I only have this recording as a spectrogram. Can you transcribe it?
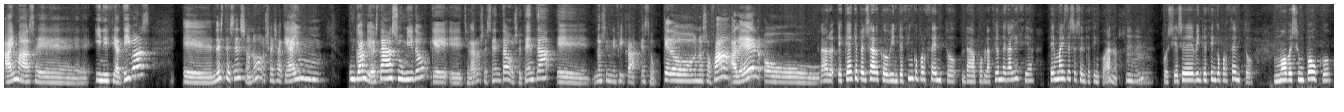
hai máis eh, iniciativas eh, neste senso, ¿no? O sea, xa que hai un, un cambio, está asumido que eh, chegar aos 60 ou 70 eh, non significa eso. Quedo no sofá a ler ou... Claro, é que hai que pensar que o 25% da población de Galicia ten máis de 65 anos. Uh -huh. Pois se ese 25% móvese un pouco,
